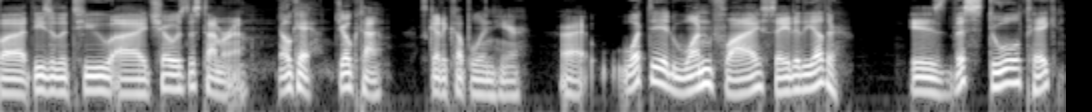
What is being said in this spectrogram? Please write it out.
but these are the two I chose this time around. Okay, joke time. Let's get a couple in here. All right, what did one fly say to the other? Is this stool taken?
